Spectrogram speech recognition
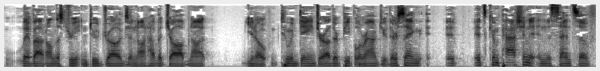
live out on the street and do drugs and not have a job, not, you know, to endanger other people around you. They're saying it, it, it's compassionate in the sense of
